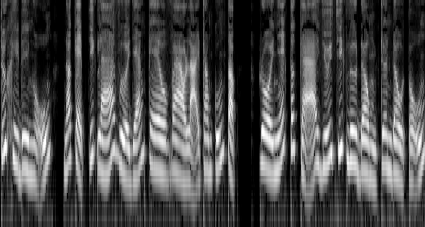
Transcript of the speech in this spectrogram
trước khi đi ngủ, nó kẹp chiếc lá vừa dán keo vào lại trong cuốn tập, rồi nhét tất cả dưới chiếc lư đồng trên đầu tủ.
